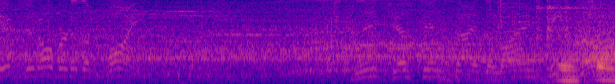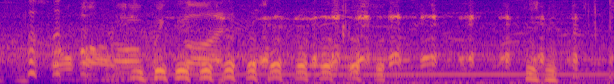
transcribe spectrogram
Gives it over to the point. Slid just inside the line. They're chasing so hard. Oh my god.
